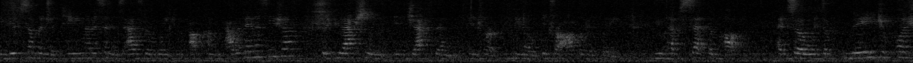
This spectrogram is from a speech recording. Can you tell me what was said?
can give somebody a pain medicine is as they're waking up coming out of anesthesia. But if you actually inject them intra, you know, intraoperatively, you have set them up. And so it's a major push.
